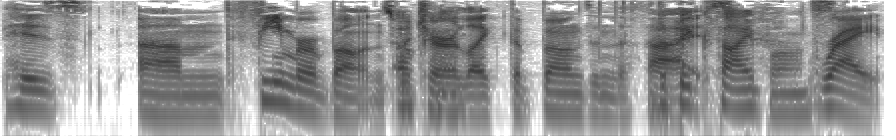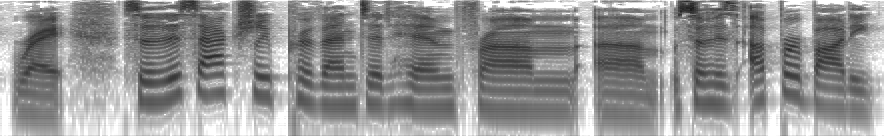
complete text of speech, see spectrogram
his um, femur bones, which Okay. are like the bones in the thighs. big thigh bones. Right, right. So this actually prevented him from. Um, so his upper body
